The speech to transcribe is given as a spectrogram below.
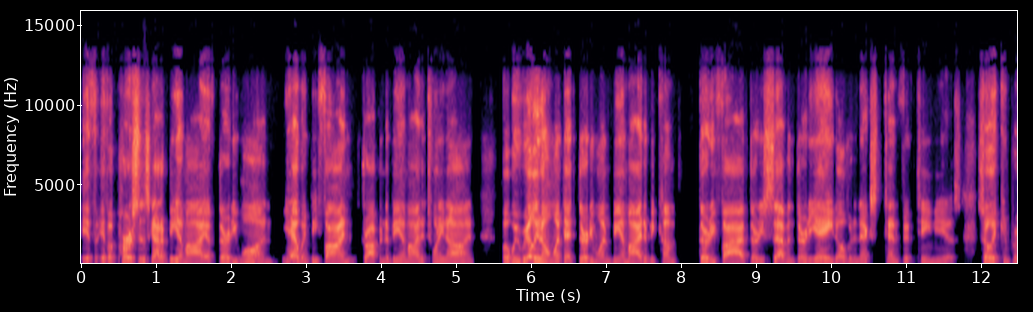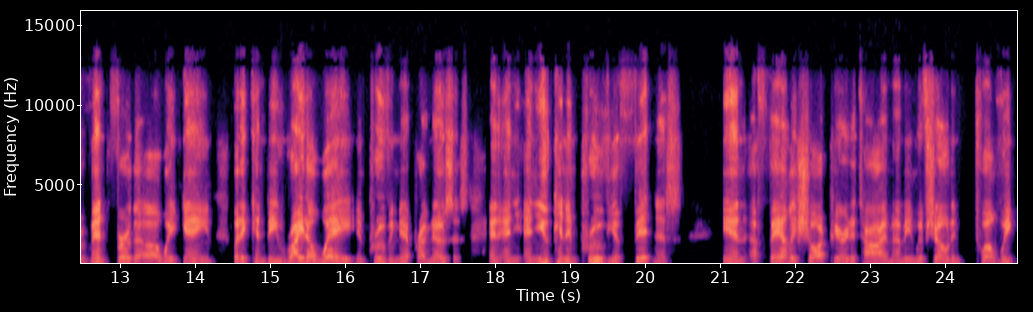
if, if a person's got a BMI of 31, yeah, we'd be fine dropping the BMI to 29. But we really don't want that 31 BMI to become 35, 37, 38 over the next 10, 15 years. So it can prevent further uh, weight gain, but it can be right away improving their prognosis. And, and, and you can improve your fitness in a fairly short period of time. I mean, we've shown in 12 week,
